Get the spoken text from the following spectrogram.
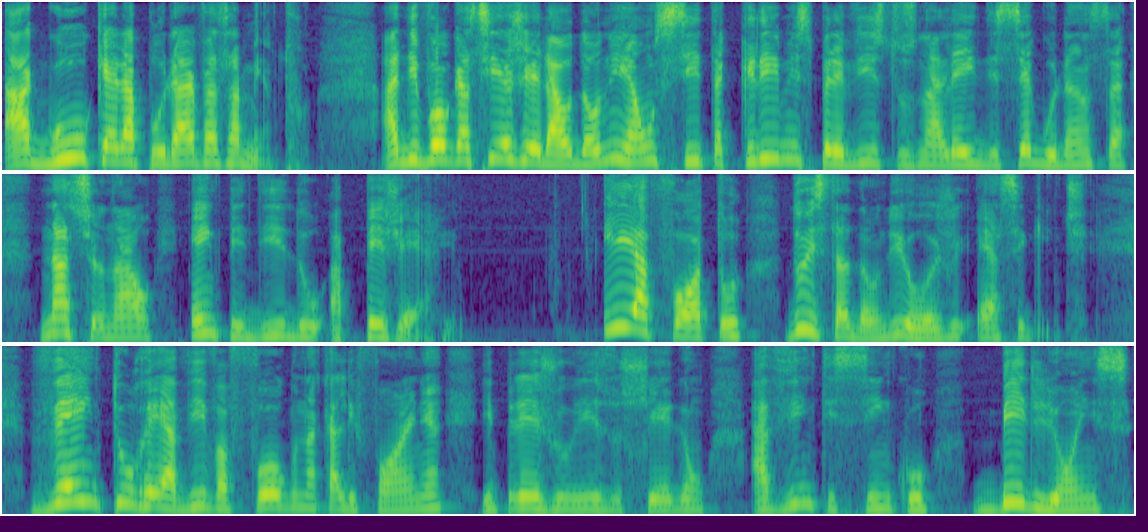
A GU quer apurar vazamento. A Advocacia Geral da União cita crimes previstos na Lei de Segurança Nacional em pedido à PGR. E a foto do Estadão de hoje é a seguinte: Vento reaviva fogo na Califórnia e prejuízos chegam a 25 bilhões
